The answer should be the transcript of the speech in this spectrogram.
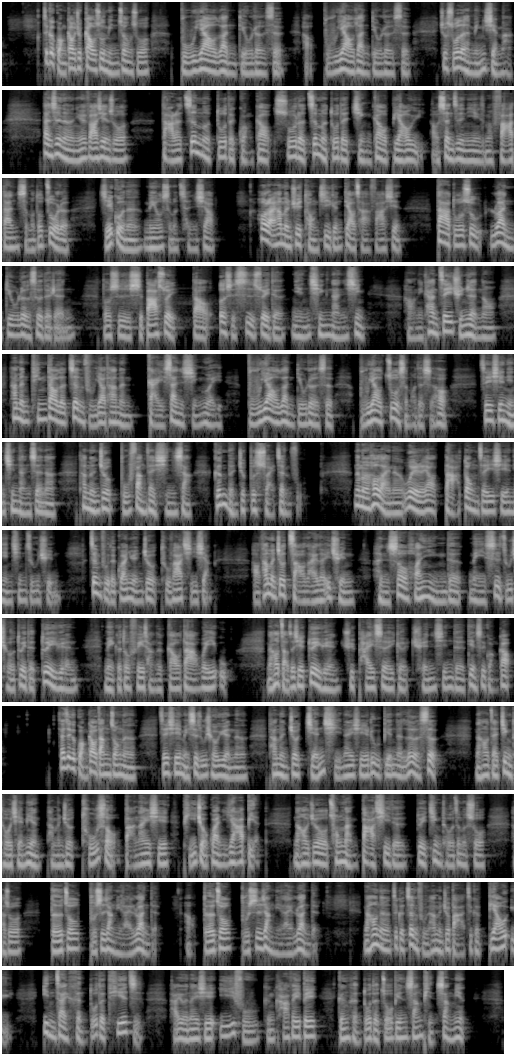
这个广告就告诉民众说，不要乱丢垃圾，好，不要乱丢垃圾，就说得很明显嘛。但是呢，你会发现说，打了这么多的广告，说了这么多的警告标语，好，甚至你也什么罚单，什么都做了，结果呢，没有什么成效。后来他们去统计跟调查，发现大多数乱丢垃圾的人都是十八岁到二十四岁的年轻男性。好，你看这一群人哦，他们听到了政府要他们改善行为，不要乱丢垃圾，不要做什么的时候。这一些年轻男生呢，他们就不放在心上，根本就不甩政府。那么后来呢，为了要打动这一些年轻族群，政府的官员就突发奇想，好，他们就找来了一群很受欢迎的美式足球队的队员，每个都非常的高大威武，然后找这些队员去拍摄一个全新的电视广告。在这个广告当中呢，这些美式足球员呢，他们就捡起那些路边的垃圾，然后在镜头前面，他们就徒手把那一些啤酒罐压扁，然后就充满霸气的对镜头这么说：“他说，德州不是让你来乱的，好，德州不是让你来乱的。”然后呢，这个政府他们就把这个标语印在很多的贴纸，还有那些衣服跟咖啡杯跟很多的周边商品上面。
